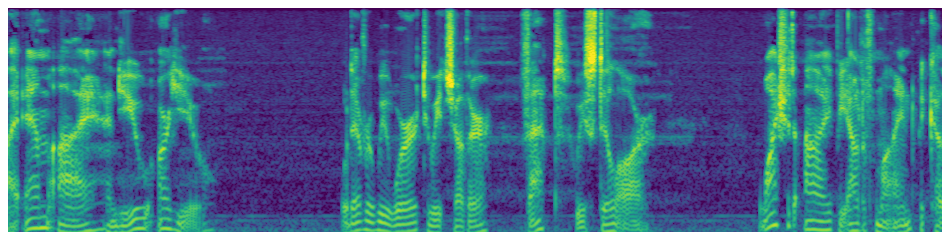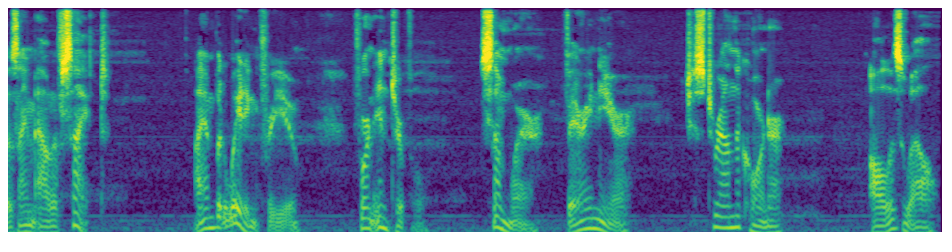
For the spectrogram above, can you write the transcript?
I am I, and you are you. Whatever we were to each other, that we still are. Why should I be out of mind because I'm out of sight? I am but waiting for you, for an interval, somewhere, very near, just around the corner. All is well.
